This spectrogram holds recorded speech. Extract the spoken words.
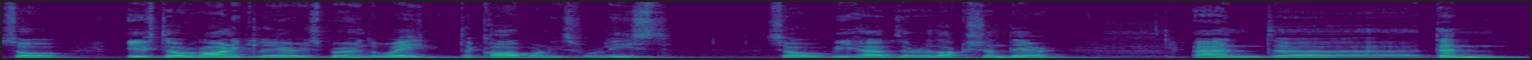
So if the organic layer is burned away, the carbon is released. So we have the reduction there. And uh, then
